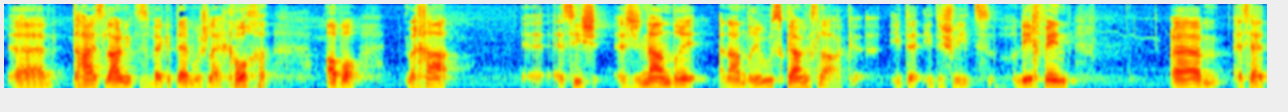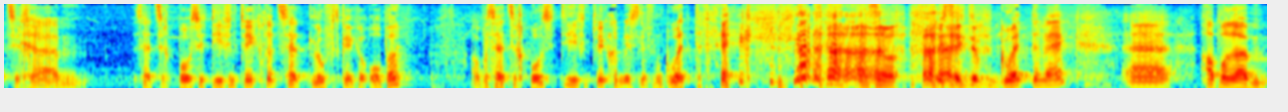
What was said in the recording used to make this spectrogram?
Äh, das heisst lange nicht, dass du wegen dem musst schlecht kochen Aber man kann, äh, es ist, es ist eine, andere, eine andere Ausgangslage in der, in der Schweiz. Und ich finde, ähm, es, hat sich, ähm, es hat sich positiv entwickelt, es hat Luft gegen oben. aber es hat sich positiv entwickelt. Wir sind auf einem guten Weg. Also, wir sind auf einem guten Weg. Äh, aber ähm,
